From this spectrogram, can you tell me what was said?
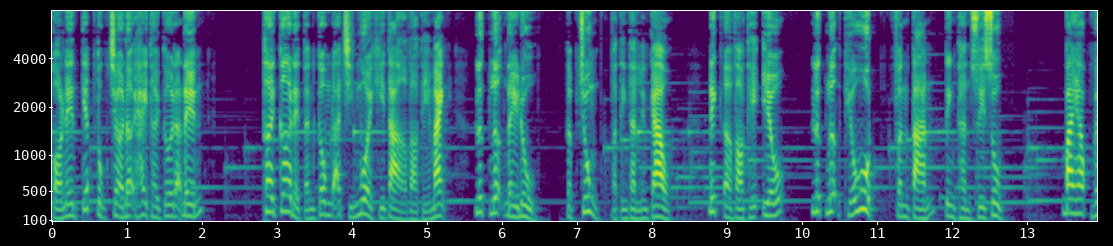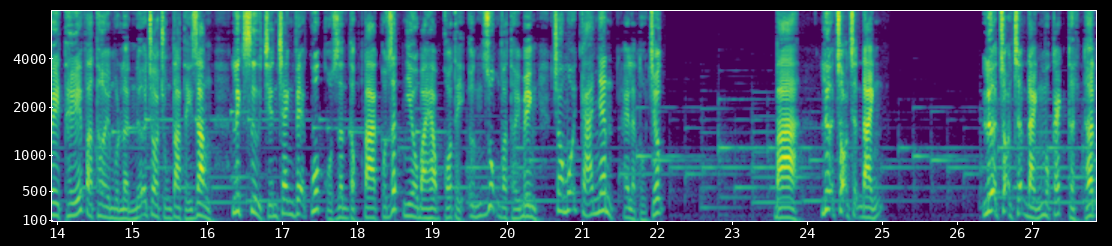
có nên tiếp tục chờ đợi hay thời cơ đã đến. Thời cơ để tấn công đã chín muồi khi ta ở vào thế mạnh, lực lượng đầy đủ, tập trung và tinh thần lên cao. Địch ở vào thế yếu, lực lượng thiếu hụt, phân tán, tinh thần suy sụp. Bài học về thế và thời một lần nữa cho chúng ta thấy rằng lịch sử chiến tranh vệ quốc của dân tộc ta có rất nhiều bài học có thể ứng dụng vào thời bình cho mỗi cá nhân hay là tổ chức. 3. Lựa chọn trận đánh Lựa chọn trận đánh một cách cẩn thận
